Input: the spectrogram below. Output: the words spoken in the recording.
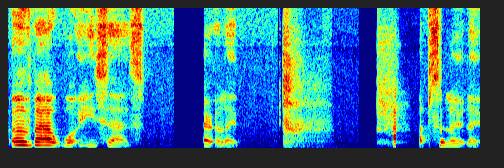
about what he says. Totally. Absolutely.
